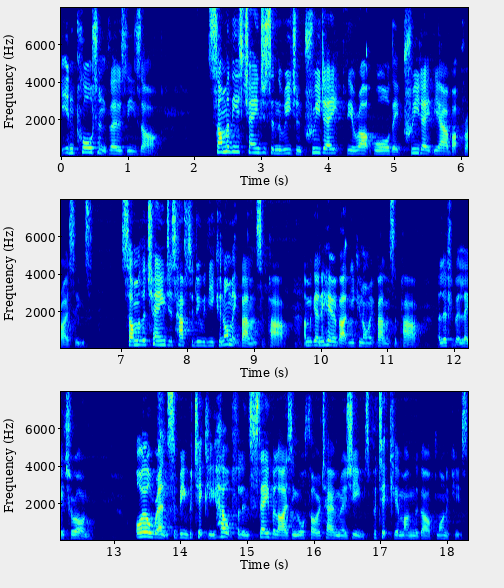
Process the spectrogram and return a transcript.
Important though these are. Some of these changes in the region predate the Iraq War, they predate the Arab uprisings. Some of the changes have to do with the economic balance of power, and we're going to hear about the economic balance of power a little bit later on. Oil rents have been particularly helpful in stabilizing authoritarian regimes, particularly among the Gulf monarchies.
